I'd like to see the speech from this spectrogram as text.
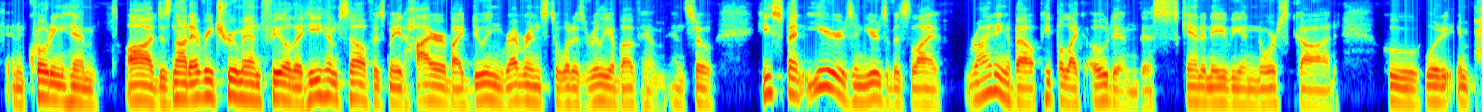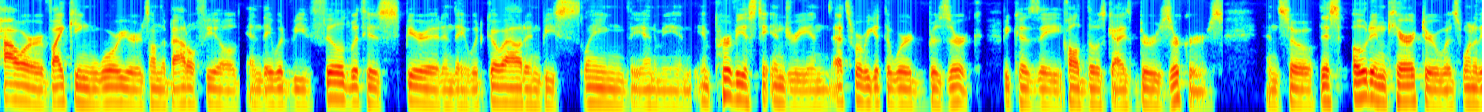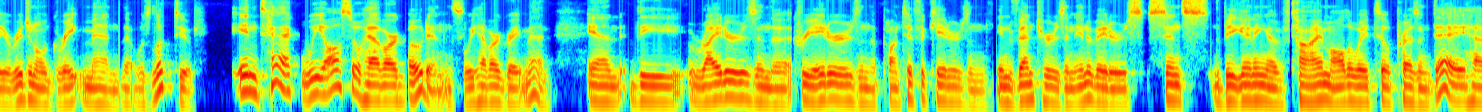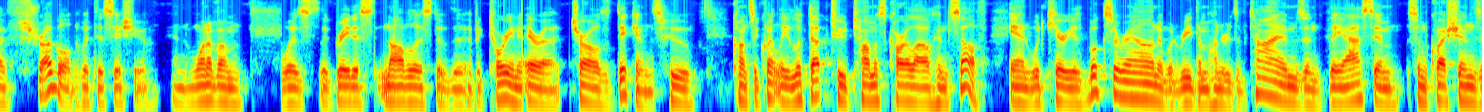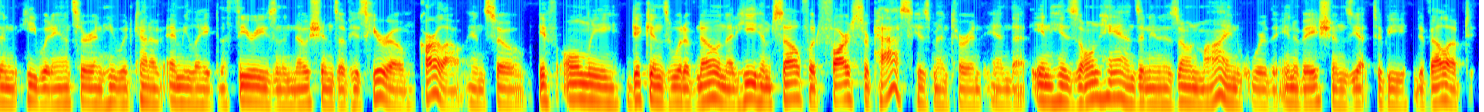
And in quoting him, Ah, does not every true man feel that he himself is made higher by doing reverence to what is really above him? And so he spent years and years of his life writing about people like Odin, this Scandinavian Norse god, who would empower Viking warriors on the battlefield, and they would be filled with his spirit, and they would go out and be slaying the enemy and impervious to injury. And that's where we get the word berserk, because they called those guys berserkers. And so this Odin character was one of the original great men that was looked to. In tech, we also have our Odins, we have our great men. And the writers and the creators and the pontificators and inventors and innovators since the beginning of time all the way till present day have struggled with this issue. And one of them was the greatest novelist of the Victorian era, Charles Dickens, who consequently looked up to Thomas Carlyle himself and would carry his books around and would read them hundreds of times. And they asked him some questions and he would answer and he would kind of emulate the theories and the notions of his hero, Carlyle. And so, if only Dickens would have known that he himself would far surpass his mentor and, and that in his own hands and in his own mind were the innovations yet to be developed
